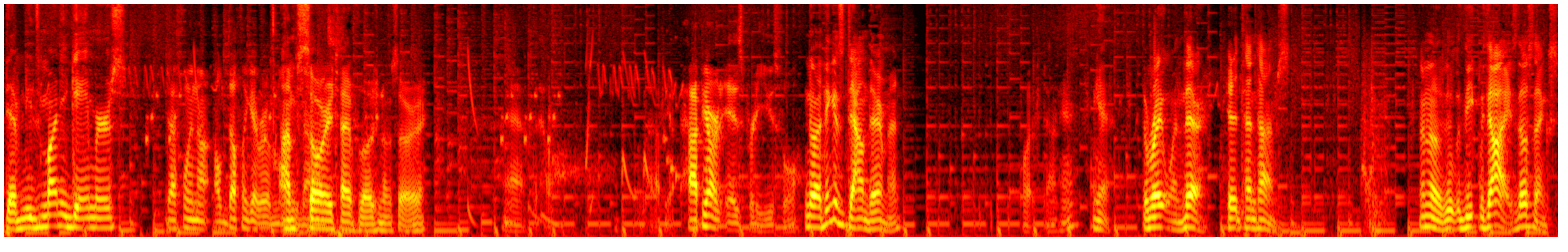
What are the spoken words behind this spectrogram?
Dev needs money, gamers. Definitely not. I'll definitely get rid of. My. I'm Multibounce. sorry, Typhlosion. I'm sorry. Yeah, the. Happy, Happy Heart is pretty useful. No, I think it's down there, man. What down here? Yeah, the right one. There. Hit it ten times. No, no, with the, with the eyes, those things.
